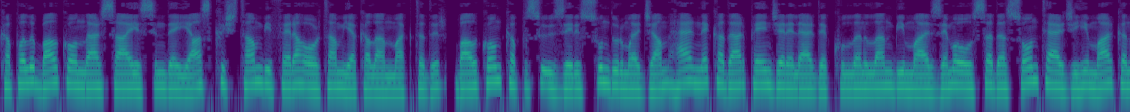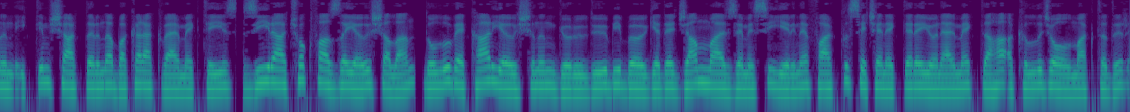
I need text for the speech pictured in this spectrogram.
kapalı balkonlar sayesinde yaz-kış tam bir ferah ortam yakalanmaktadır, balkon kapısı üzeri sundurma cam her ne kadar pencerelerde kullanılan bir malzeme olsa da son tercihi markanın iklim şartlarına bakarak vermekteyiz, zira çok fazla yağış alan, dolu ve kar yağışının görüldüğü bir bölgede cam malzemesi yerine farklı seçeneklere yönelmek daha akıllıca olmaktadır,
